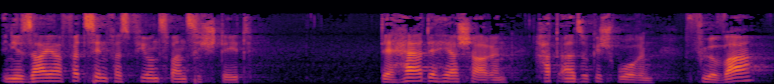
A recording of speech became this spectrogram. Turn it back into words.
In Jesaja 14, Vers 24 steht, der Herr der Herrscharen hat also geschworen, für wahr,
